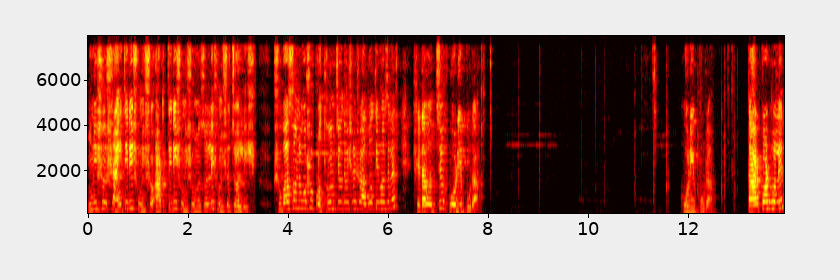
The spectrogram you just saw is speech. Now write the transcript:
উনিশশো সাঁইত্রিশ, উনিশশো আটত্রিশ, উনিশশো উনচল্লিশ, উনিশশো চল্লিশ। সুভাষচন্দ্র বসু প্রথম যে অধিবেশনের সভাপতি হয়েছিলেন, সেটা হচ্ছে হরিপুরা। হরিপুরা। তারপর হলেন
